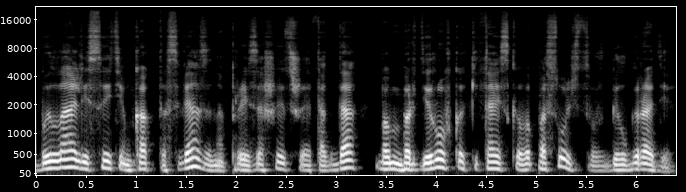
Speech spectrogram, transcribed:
была ли с этим как-то связана произошедшая тогда бомбардировка китайского посольства в Белграде.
